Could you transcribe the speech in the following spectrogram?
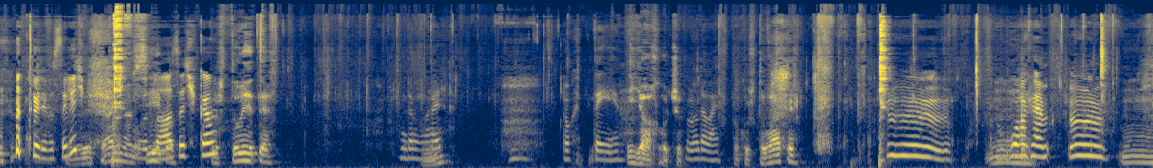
Толі Васильович, Звичайно, будь всі ласочка. коштуєте. Давай. Ух ти. І я хочу Ну давай. покуштувати. М, Боже. М. м,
